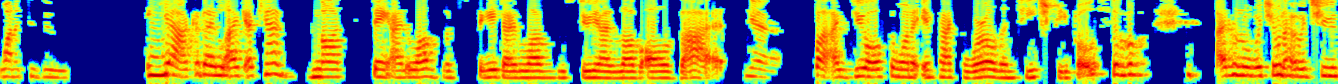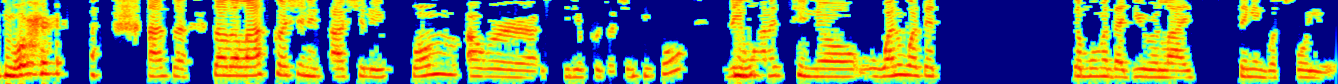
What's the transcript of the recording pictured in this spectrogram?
wanted to do. Yeah, because I like I can't not say I love the stage, I love the studio, I love all of that. Yeah. But I do also want to impact the world and teach people. So I don't know which one I would choose more. Answer. So the last question is actually from our studio production people. They mm-hmm. wanted to know when was it the moment that you realized singing was for you?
